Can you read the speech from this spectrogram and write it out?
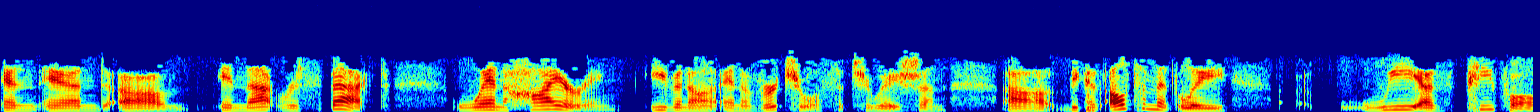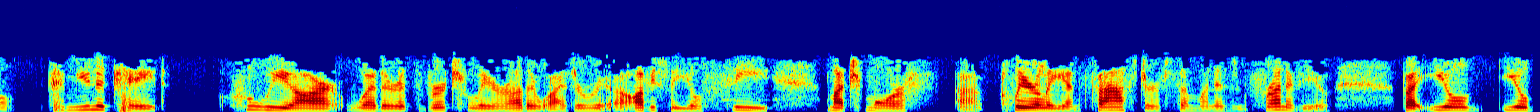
And and um, in that respect, when hiring, even uh, in a virtual situation, uh, because ultimately we as people communicate who we are, whether it's virtually or otherwise. Or obviously, you'll see much more uh, clearly and faster if someone is in front of you. But you'll you'll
